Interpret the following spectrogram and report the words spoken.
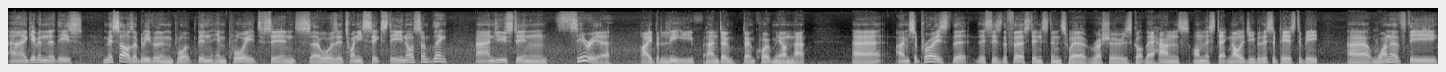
Uh, given that these missiles, I believe, have been employed since uh, what was it, 2016 or something, and used in Syria, I believe. And don't don't quote me on that. Uh, I'm surprised that this is the first instance where Russia has got their hands on this technology, but this appears to be uh, one of the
